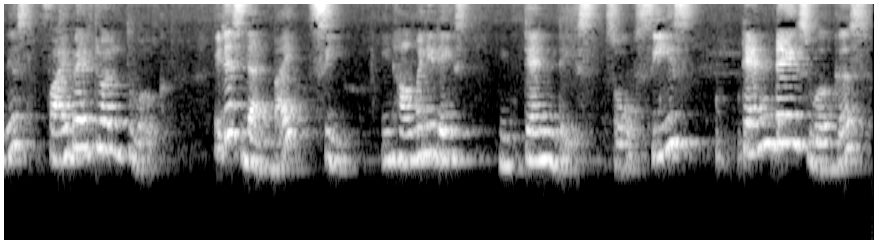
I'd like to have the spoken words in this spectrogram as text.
It is 5 by 12 work. It is done by C. In how many days? In 10 days. So C's 10 days work is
